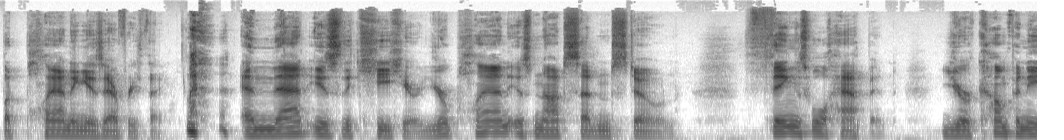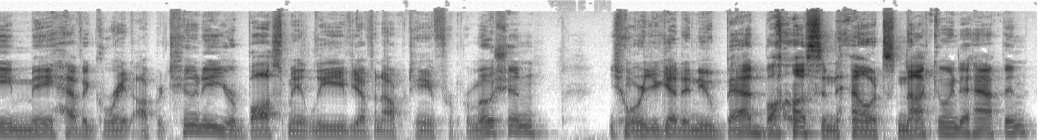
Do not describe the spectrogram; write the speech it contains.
but planning is everything. and that is the key here. Your plan is not set in stone. Things will happen. Your company may have a great opportunity. Your boss may leave. You have an opportunity for promotion, or you get a new bad boss, and now it's not going to happen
